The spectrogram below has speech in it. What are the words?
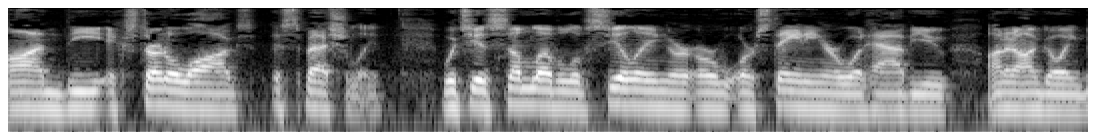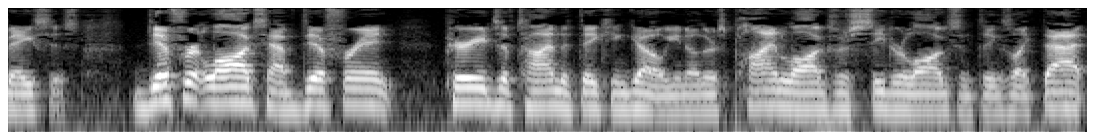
on the external logs, especially, which is some level of sealing or, or, or staining or what have you on an ongoing basis. Different logs have different periods of time that they can go. You know, there's pine logs, there's cedar logs and things like that.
